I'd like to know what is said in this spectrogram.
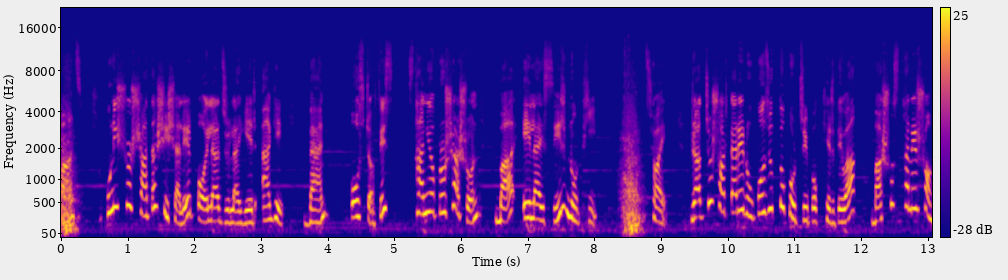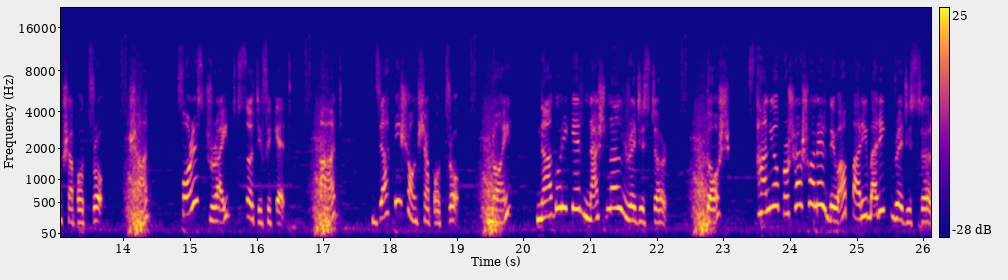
পাঁচ, উনিশশো সালের পয়লা জুলাইয়ের আগে ব্যাংক, পোস্ট অফিস, স্থানীয় প্রশাসন বা এলআইসির নথি। ছয়, রাজ্য সরকারের উপযুক্ত কর্তৃপক্ষের দেওয়া বাসস্থানের শংসাপত্র। সাত, ফরেস্ট রাইট সার্টিফিকেট। আট জাতি শংসাপত্র। নয়, নাগরিকের ন্যাশনাল রেজিস্টার দশ, স্থানীয় প্রশাসনের দেওয়া পারিবারিক রেজিস্টার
